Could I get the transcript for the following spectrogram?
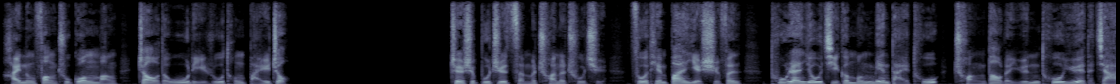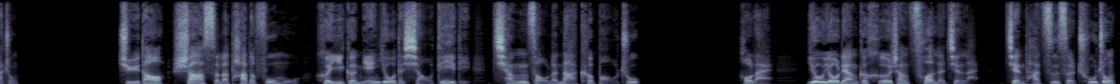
还能放出光芒，照得屋里如同白昼。这是不知怎么传了出去。昨天半夜时分，突然有几个蒙面歹徒闯到了云托月的家中，举刀杀死了他的父母和一个年幼的小弟弟，抢走了那颗宝珠。后来又有两个和尚窜了进来，见他姿色出众，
